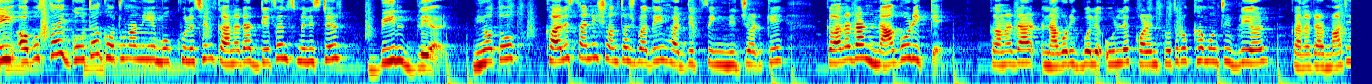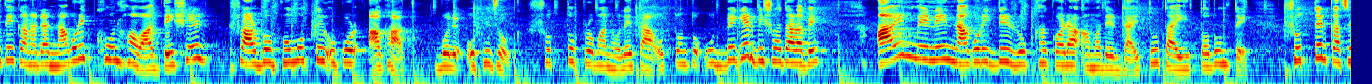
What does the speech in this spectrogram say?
এই অবস্থায় গোটা ঘটনা নিয়ে মুখ খুলেছেন কানাডার ডিফেন্স মিনিস্টার বিল ব্লেয়ার। নিহত খালিস্তানি সন্ত্রাসবাদী হরদীপ সিং নির্জরকে কানাডার নাগরিককে, কানাডার নাগরিক বলে উল্লেখ করেন প্রতিরক্ষা মন্ত্রী ব্লেয়ার, কানাডার মাটিতে কানাডার নাগরিক খুন হওয়া দেশের সার্বভৌমত্বের উপর আঘাত বলে অভিযোগ। সত্য প্রমাণ হলে তা অত্যন্ত উদ্বেগের বিষয় দাঁড়াবে। আইন মেনে নাগরিকদের রক্ষা করা আমাদের দায়িত্ব, তাই তদন্তে সত্যের কাছে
